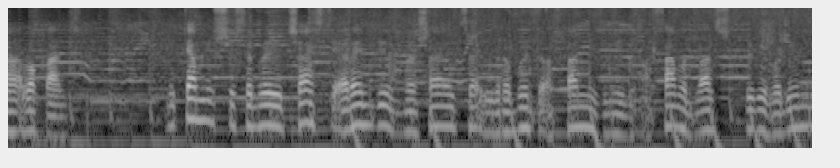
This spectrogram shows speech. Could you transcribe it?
на вакансію. Тямлячи себе від щастя, Ренді залишається і зробити останню зміну, а саме 24 години,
